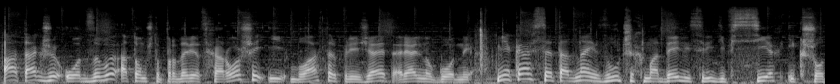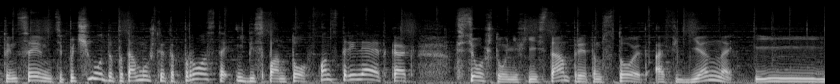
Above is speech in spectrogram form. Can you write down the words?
А также отзывы о том, что продавец хороший и бластер приезжает реально годный. Мне кажется, это одна из лучших моделей среди всех Xshot 70. Почему? Да потому что это просто и без понтов. Он стреляет как все, что у них есть там, при этом стоит офигенно и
